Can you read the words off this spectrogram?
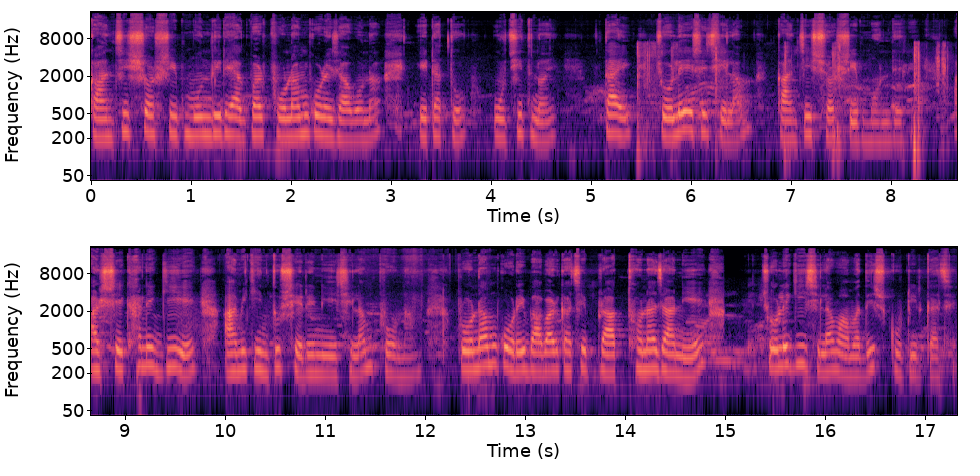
কাঞ্চীশ্বর শিব মন্দিরে একবার প্রণাম করে যাব না, এটা তো উচিত নয়। তাই চলে এসেছিলাম কাঞ্চীশ্বর শিব মন্দিরে। আর সেখানে গিয়ে আমি কিন্তু সেরে নিয়েছিলাম প্রণাম। প্রণাম করে বাবার কাছে প্রার্থনা জানিয়ে চলে গিয়েছিলাম আমাদের স্কুটির কাছে।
